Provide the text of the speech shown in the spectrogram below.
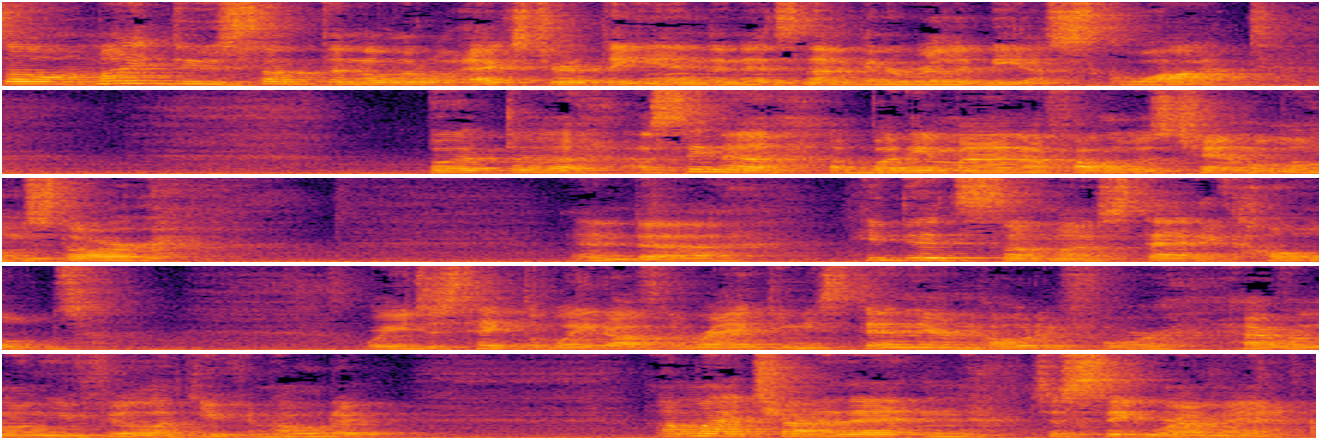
So I might do something a little extra at the end, and it's not going to really be a squat. But uh, I seen a, a, buddy of mine. I follow his channel, Lone Star, and uh, he did some uh, static holds, where you just take the weight off the rack and you stand there and hold it for however long you feel like you can hold it. I might try that and just see where I'm at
